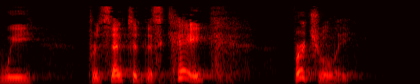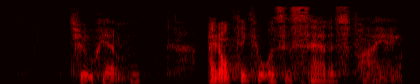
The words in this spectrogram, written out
we presented this cake virtually to him. I don't think it was as satisfying.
